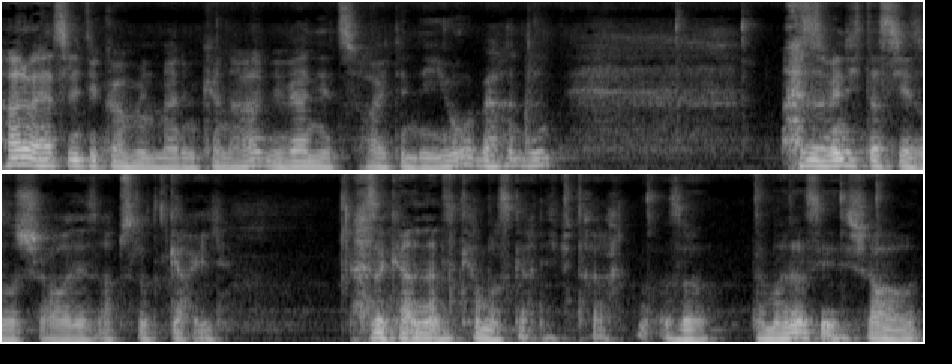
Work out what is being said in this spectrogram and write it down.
Hallo, herzlich willkommen in meinem Kanal. Wir werden jetzt heute Neo behandeln. Also wenn ich das hier so schaue, das ist absolut geil. Also kann, kann man es gar nicht betrachten. Also wenn man das hier schaut,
